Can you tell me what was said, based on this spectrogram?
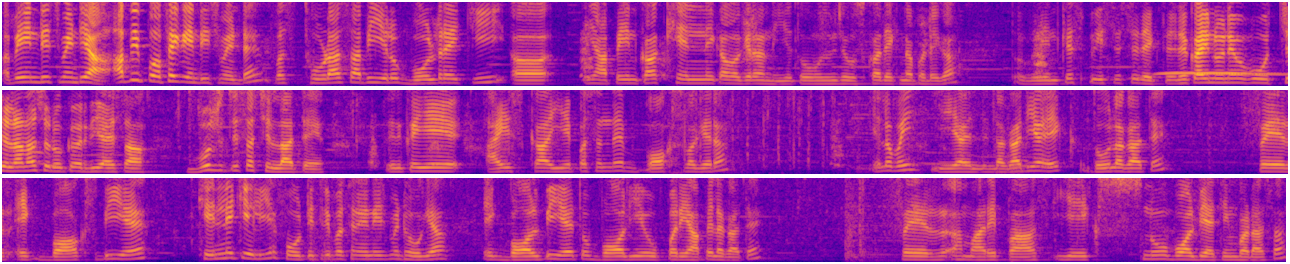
अभी इंडिचमेंट या, अभी परफेक्ट इंडिचमेंट है। बस थोड़ा सा भी ये लोग बोल रहे हैं कि यहाँ पे इनका खेलने का वगैरह नहीं है तो मुझे उसका देखना पड़ेगा। तो वे इनके स्पीसीज से देखते हैं। देखा इन्होंने वो चिल्लाना शुरू कर दिया ऐसा वुल्फ जैसा चिल्लाते हैं। तो इनका ये आइस का ये पसंद है बॉक्स वगैरह। ये लो भाई, ये लगा दिया एक, दो लगाते। फिर एक बॉक्स भी है। खेलने के लिए फोर्टी थ्री परसेंट एंगेजमेंट हो गया। एक बॉल भी है तो बॉल ये ऊपर यहाँ पे लगाते। हैं फिर हमारे पास ये एक स्नो बॉल भी आई थिंक बड़ा सा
